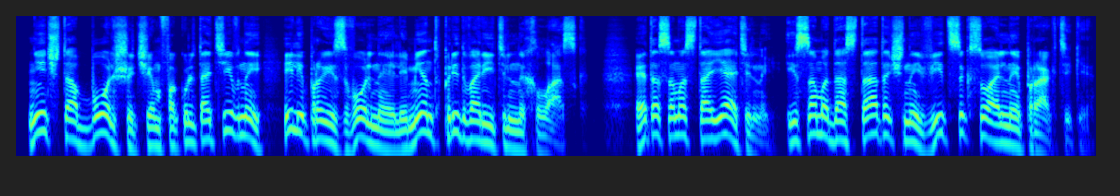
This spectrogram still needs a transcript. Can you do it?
— нечто больше, чем факультативный или произвольный элемент предварительных ласк. Это самостоятельный и самодостаточный вид сексуальной практики.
